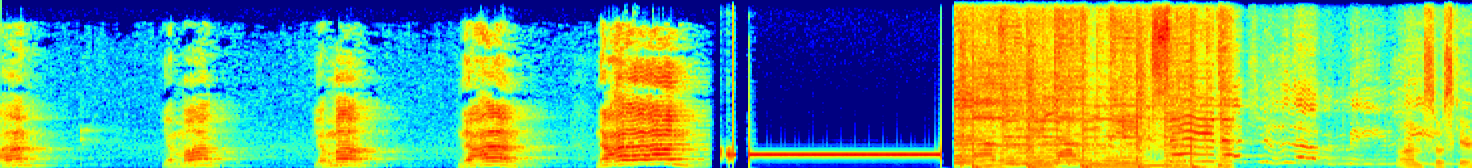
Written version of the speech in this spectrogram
نعم يما يما نعم نعم I'm so scared.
